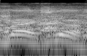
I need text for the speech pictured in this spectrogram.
તમને હા, બસ જો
